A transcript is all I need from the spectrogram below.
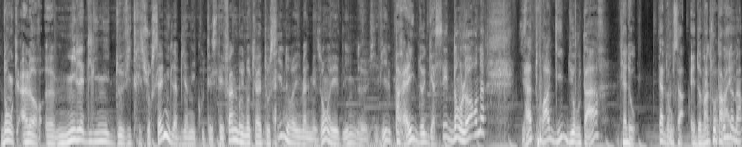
Donc, alors, euh, Millet de Ligny de Vitry-sur-Seine, il a bien écouté Stéphane, Bruno Carrette aussi, de Rémy-Malmaison, et Evelyne de Vieville, pareil, de Gassé dans l'Orne. Il y a trois guides du routard. Cadeau. Cadeau. Comme ça. Et demain, tout pareil. Demain.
